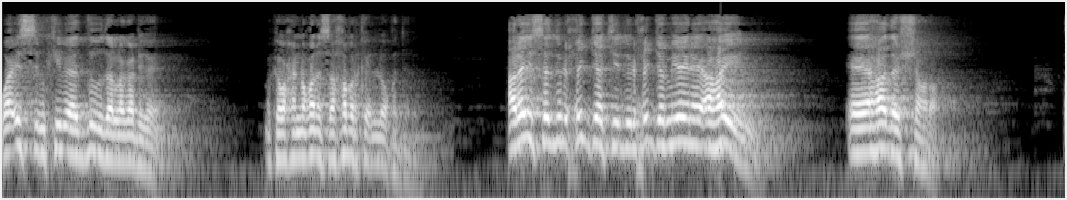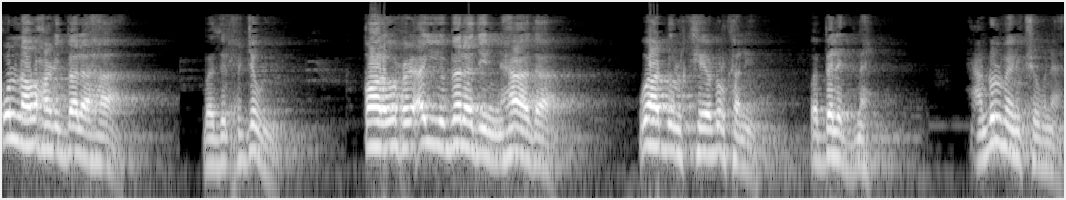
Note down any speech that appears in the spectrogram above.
waa isimkiibaa duuda laga dhigay. Marka waxay noqonaysaa khabarka in loo qadaro. Alaysa dulxijati dulxija miyaynay ahayn? Ee hada shahra qulnaa waxaan idhi bala haa. Waa dulxijo wey qaala wuxuu uhi ayu baladin haada? Waa dhulkee dhulkani? Waa beled ma. Maxaan dhul maynu joognaa.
